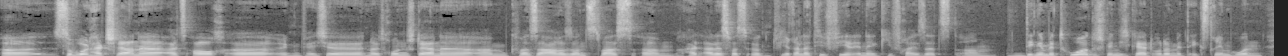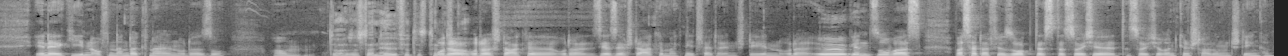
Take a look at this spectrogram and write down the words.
äh, sowohl halt Sterne als auch äh, irgendwelche Neutronensterne, ähm, Quasare, sonst was. Ähm, halt alles, was irgendwie relativ viel Energie freisetzt. Ähm, Dinge mit hoher Geschwindigkeit oder mit extrem hohen Energien aufeinanderknallen oder so. Um, da ist es dann hell für das Teleskop. Oder, oder starke oder sehr, sehr starke Magnetfelder entstehen oder irgend sowas, was halt dafür sorgt, dass, dass, solche, dass solche Röntgenstrahlung entstehen kann.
